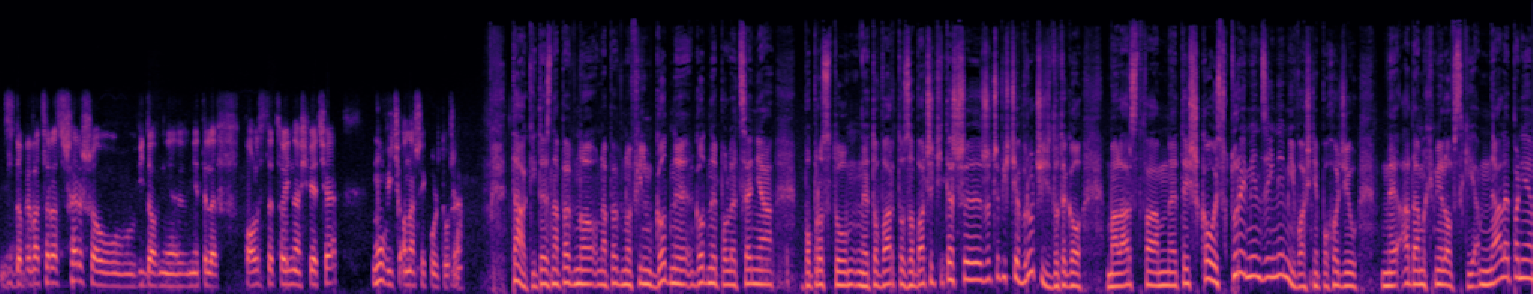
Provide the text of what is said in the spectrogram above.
zdobywa coraz szerszą widownię, nie tyle w Polsce, co i na świecie, mówić o naszej kulturze. Tak, i to jest na pewno, na pewno film godny, godny polecenia. Po prostu to warto zobaczyć i też e, rzeczywiście wrócić do tego malarstwa tej szkoły, z której między innymi właśnie pochodził Adam Chmielowski. Ale panie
